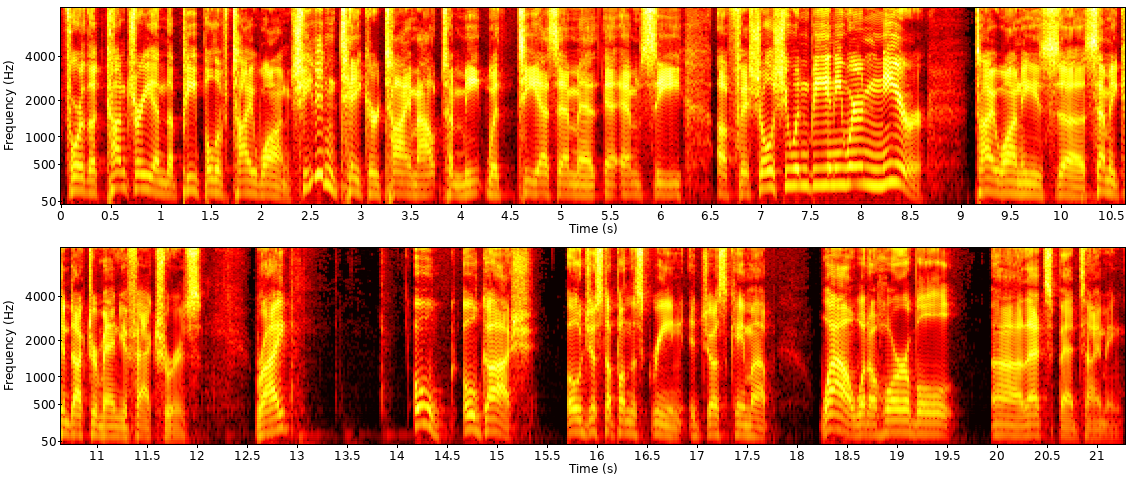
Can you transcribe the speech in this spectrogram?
for the country and the people of Taiwan. She didn't take her time out to meet with TSMC officials. She wouldn't be anywhere near Taiwanese uh, semiconductor manufacturers, right? Oh, oh gosh. Oh, just up on the screen. It just came up. Wow, what a horrible. Uh, that's bad timing.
